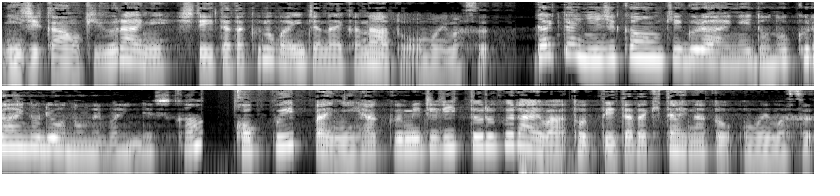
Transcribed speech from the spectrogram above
2時間おきぐらいにしていただくのがいいんじゃないかなと思います。だいたい2時間おきぐらいにどのくらいの量飲めばいいんですか？コップ1杯 200ml ぐらいは取っていただきたいなと思います。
